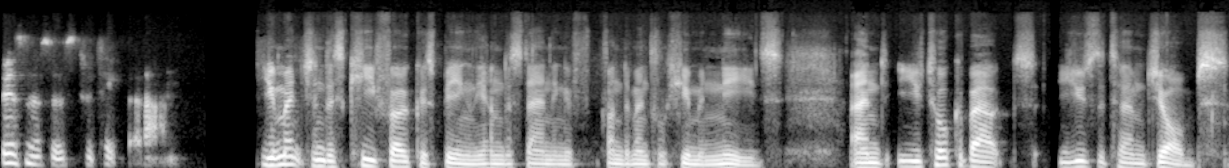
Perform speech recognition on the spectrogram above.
businesses to take that on. You mentioned this key focus being the understanding of fundamental human needs. And you talk about, use the term jobs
